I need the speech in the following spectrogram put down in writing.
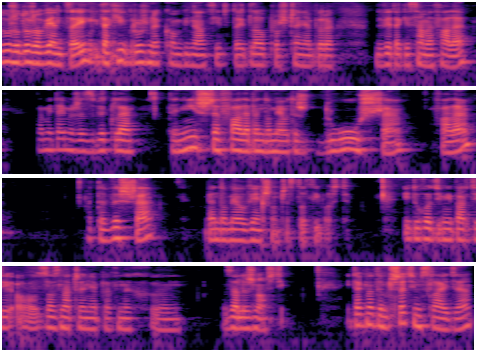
dużo, dużo więcej i takich różnych kombinacji. Tutaj dla uproszczenia biorę dwie takie same fale. Pamiętajmy, że zwykle te niższe fale będą miały też dłuższe fale, a te wyższe będą miały większą częstotliwość. I tu chodzi mi bardziej o zaznaczenie pewnych zależności. I tak na tym trzecim slajdzie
